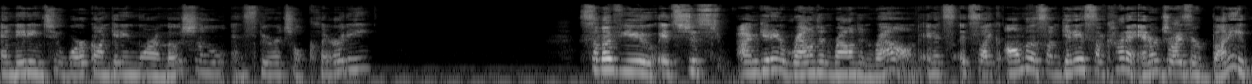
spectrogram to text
and needing to work on getting more emotional and spiritual clarity. Some of you, it's just, I'm getting round and round and round. And it's it's like almost, I'm getting some kind of Energizer Bunny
